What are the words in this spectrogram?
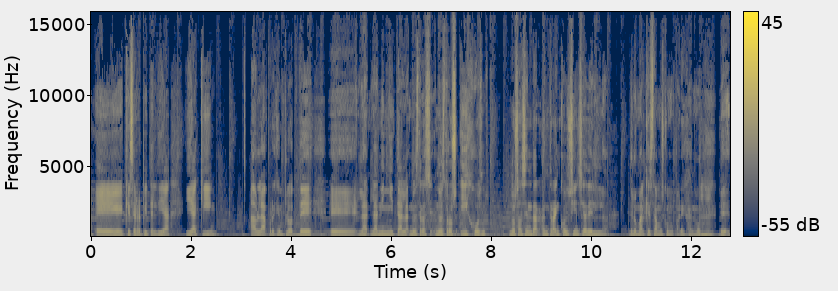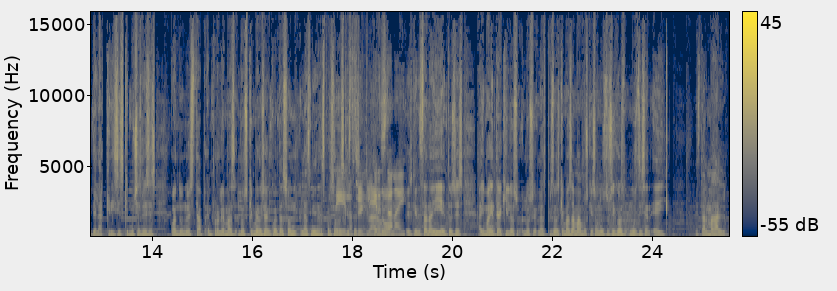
ajá. eh, que se repite el día. Y aquí habla, por ejemplo, de eh, la, la niñita, la- nuestras, nuestros hijos nos hacen dar, entrar en conciencia del de lo mal que estamos como pareja, ¿no? de, de la crisis que muchas veces cuando uno está en problemas, los que menos se dan cuenta son las mismas personas Sí, que los están. Sí, claro. quienes ¿no? están ahí. Es que están ahí. Entonces, imagínate aquí los, los- las personas que más amamos, que son nuestros hijos, nos dicen, hey, están mal.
